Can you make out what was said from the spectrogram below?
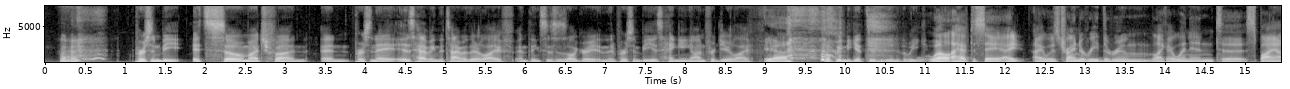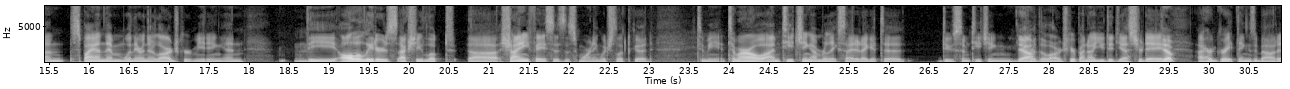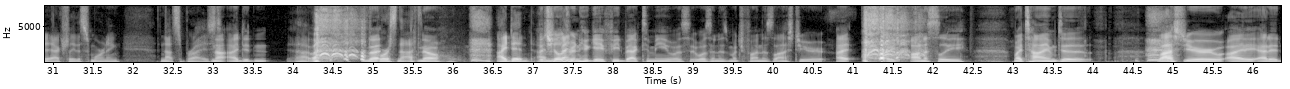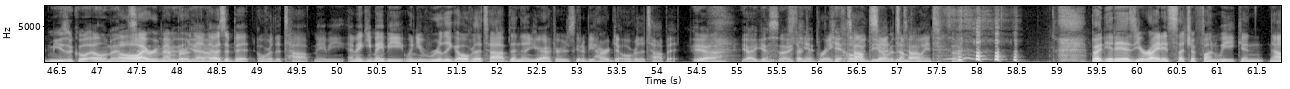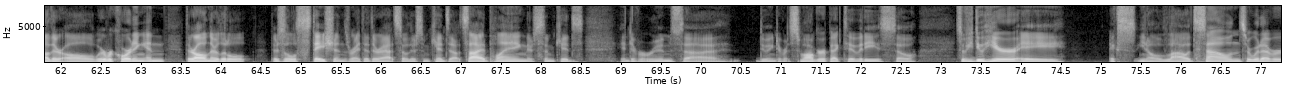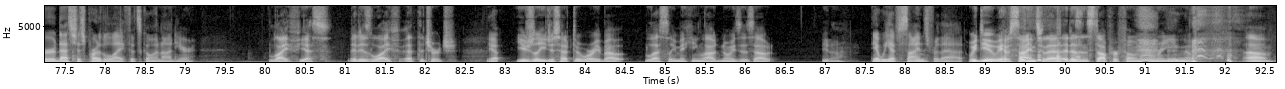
Person B, it's so much fun. And person A is having the time of their life and thinks this is all great and then person B is hanging on for dear life, Yeah. hoping to get through to the end of the week. Well, I have to say, I, I was trying to read the room. Like I went in to spy on spy on them when they were in their large group meeting, and Mm-hmm. the all the leaders actually looked uh, shiny faces this morning, which looked good to me. Tomorrow I'm teaching. I'm really excited. I get to do some teaching Yeah. for the large group. I know you did yesterday. Yep. I heard great things about it actually this morning. Not surprised. No, I didn't. Uh, of That- course not. No, I did. The I'm- children I'm- who gave feedback to me was it wasn't as much fun as last year. I, I honestly, my time to last year I added musical elements. Oh, I remember everything, that. yeah. That was a bit over the top, maybe. I think you maybe when you really go over the top, then the year after is going to be hard to over the top it. yeah, yeah. I guess I Start to can't break can't top codes the at some top. point. So, But it is. You're right. It's such a fun week, and now they're all we're recording, and they're all in their little there's little stations right that they're at. So there's some kids outside playing. There's some kids in different rooms uh, doing different small group activities. So so if you do hear a you know loud sounds or whatever, that's just part of the life that's going on here. life, yes, it is life at the church. Yep. Usually, you just have to worry about Leslie making loud noises out. You know, Yeah, we have signs for that. We do. We have signs for that. It doesn't stop her phone from ringing though. Um,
